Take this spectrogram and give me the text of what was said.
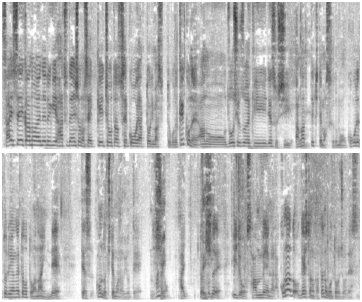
再生可能エネルギー発電所の設計調達施工をやっておりますということで、結構ね、あの、増収増益ですし、上がってきてますけども、ここで取り上げたことはないんで、テス、今度来てもらう予定にしよう。はい。ということで、以上3銘柄。この後ゲストの方のご登場です。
